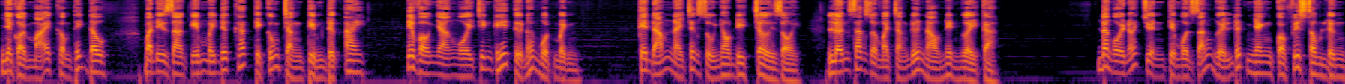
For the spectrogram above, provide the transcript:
Nhưng gọi mãi không thích đâu. Bà đi ra kiếm mấy đứa khác thì cũng chẳng tìm được ai. Đi vào nhà ngồi trên ghế tự nói một mình. Cái đám này chắc rủ nhau đi chơi rồi. Lớn xác rồi mà chẳng đứa nào nên người cả. Đang ngồi nói chuyện thì một dáng người lướt nhanh qua phía sau lưng,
